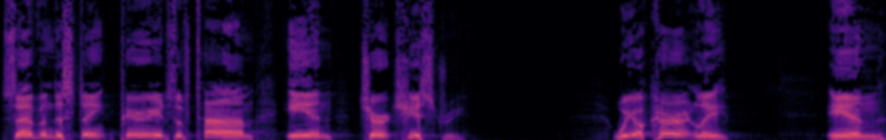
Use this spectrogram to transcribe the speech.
Seven distinct periods of time in church history. We are currently in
